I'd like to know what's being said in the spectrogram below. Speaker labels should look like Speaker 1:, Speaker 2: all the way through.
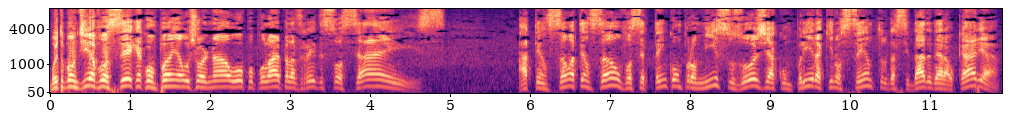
Speaker 1: Muito bom dia a você que acompanha o Jornal O Popular pelas redes sociais. Atenção, atenção, você tem compromissos hoje a cumprir aqui no centro da cidade de Araucária?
